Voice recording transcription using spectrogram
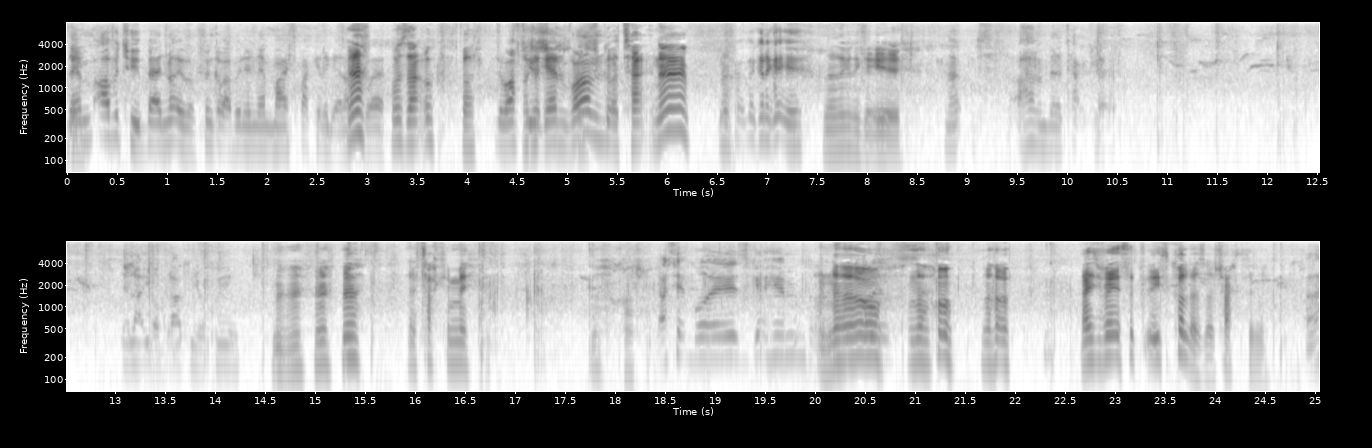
Them other two better not even think about putting their mice back in again. I Ah, swear. what's that? Oh God! They're after I you just- again. Run. got attacked. No, They're gonna get you. no, they're gonna get you. No, I haven't been attacked yet. They like your blood and your cream. No, no, no. They're attacking me. Oh God! That's it, boys. Get him. The the No, no, no. How do you think it's the, these colours are attracting me? Huh?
